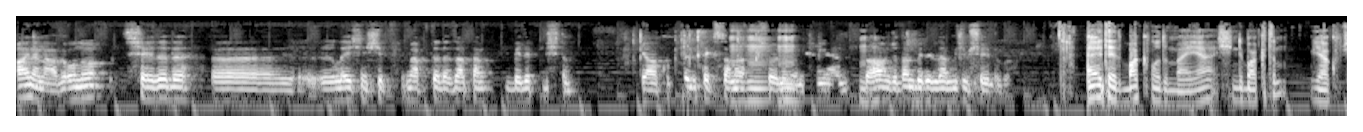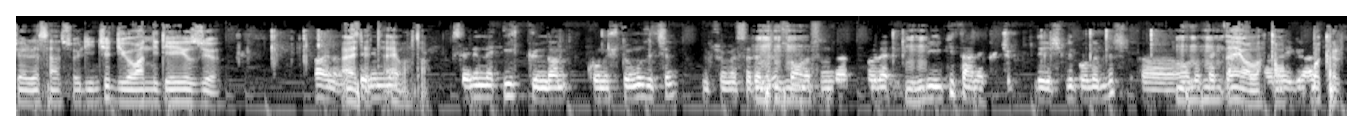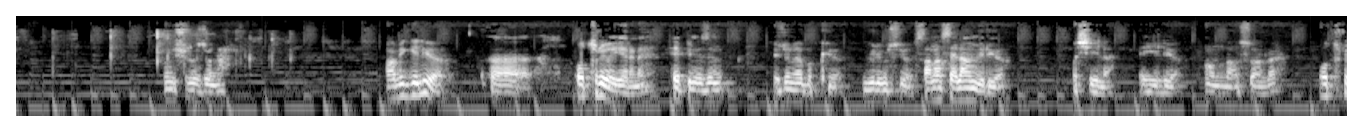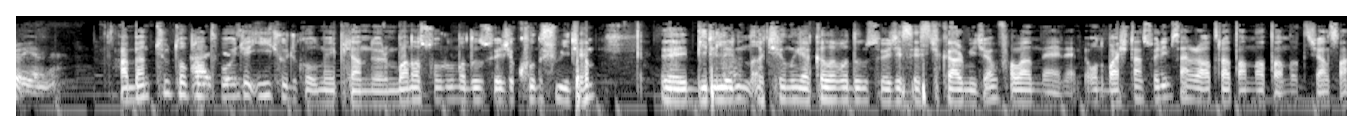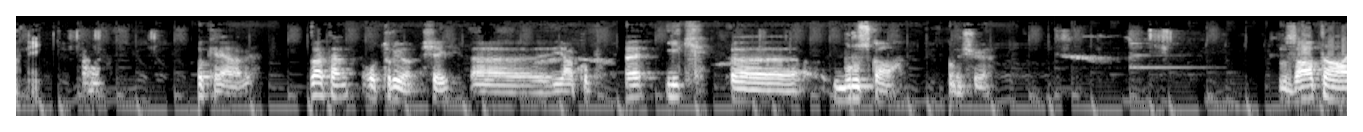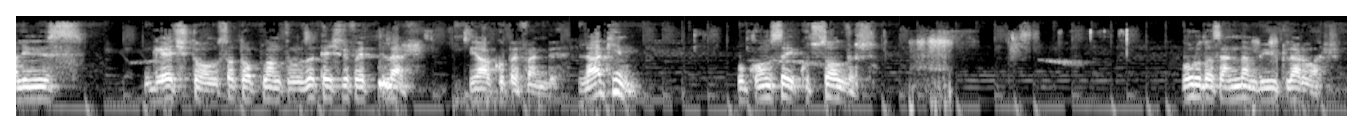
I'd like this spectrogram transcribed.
Aynen abi. Onu şeyde de e, Relationship Map'te de zaten belirtmiştim. Yakup'ta bir tek sana Hı hı, söylememiştim yani. Daha önceden belirlenmiş bir şeydi bu. Evet evet bakmadım ben ya. Şimdi baktım Yakup Cerre sen söyleyince Giovanni diye yazıyor. Aynen. Evet evet eyvallah tamam. Seninle ilk günden konuştuğumuz için bütün meseleleri Hı hı. sonrasında böyle bir iki tane küçük değişiklik olabilir. Ee, orada tekrar eyvallah tamam girer. Konuşuruz onu. Abi geliyor. Ee, oturuyor yerine. Hepinizin yüzüne bakıyor. Gülümsüyor. Sana selam veriyor. Başıyla eğiliyor ondan sonra. Oturuyor yerine. Abi ben tüm toplantı Herkes- boyunca iyi çocuk olmayı planlıyorum. Bana sorulmadığı sürece konuşmayacağım. Ee, birilerinin açığını yakalamadığım sürece ses çıkarmayacağım falan yani. Onu baştan söyleyeyim sen rahat rahat anlat anlatacaksın sahneyi. Okey abi. Zaten oturuyor şey e, Yakup. Ve ilk e, Bruska konuşuyor. Zat haliniz geç de olsa toplantımıza teşrif ettiler Yakup Efendi. Lakin bu konsey kutsaldır. Burada senden büyükler var.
